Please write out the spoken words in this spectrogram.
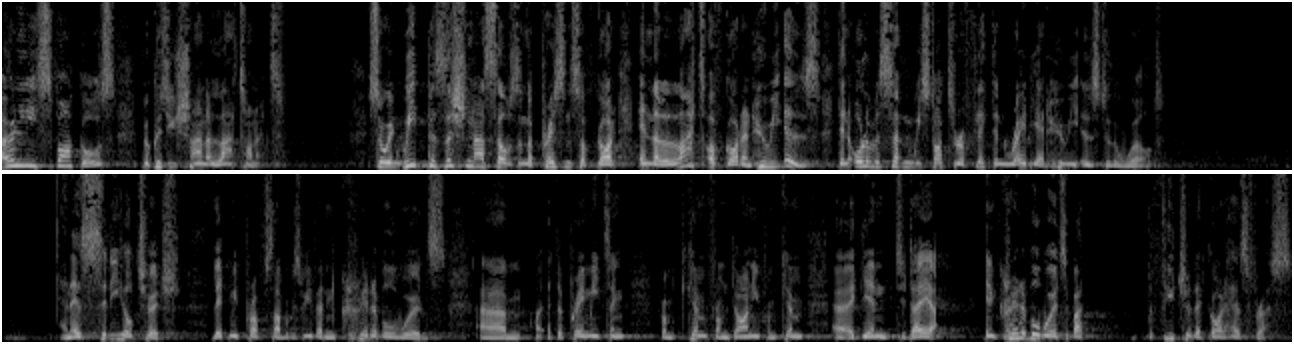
only sparkles because you shine a light on it. So when we position ourselves in the presence of God, in the light of God and who He is, then all of a sudden we start to reflect and radiate who He is to the world. And as City Hill Church, let me prophesy because we've had incredible words um, at the prayer meeting from Kim, from Donnie, from Kim. Uh, again today, incredible words about the future that God has for us.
